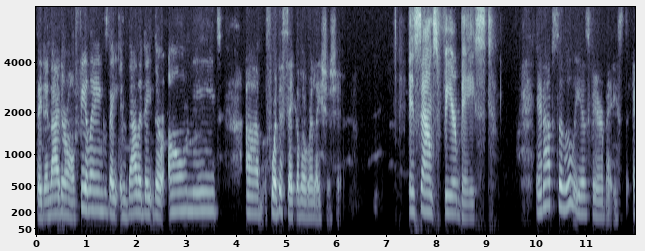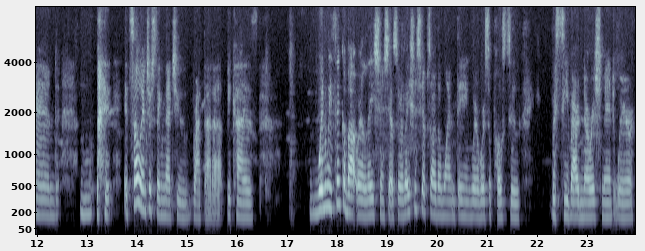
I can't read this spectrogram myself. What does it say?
they deny their own feelings, they invalidate their own needs um, for the sake of a relationship. It sounds fear based. It absolutely is fear based. And it's so interesting that you brought that up because when we think about relationships, relationships are the one thing where we're supposed to receive our nourishment where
